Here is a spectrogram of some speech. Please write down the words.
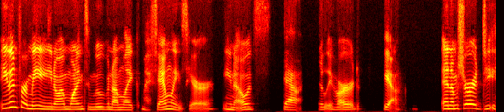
even for me, you know, I'm wanting to move and I'm like, my family's here, you know, it's yeah, really hard. Yeah. And I'm sure, do,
